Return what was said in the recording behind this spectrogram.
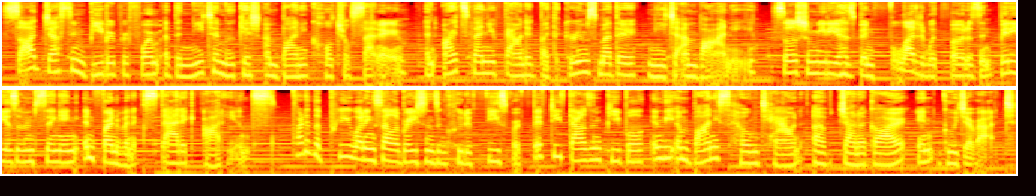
saw Justin Bieber perform at the Nita Mukesh Ambani Cultural Center, an arts venue founded by the groom's mother, Nita Ambani. Social media has been flooded with photos and videos of him singing in front of an ecstatic audience. Part of the pre-wedding celebrations included feasts for 50,000 people in the Ambani's hometown of Jamnagar in Gujarat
